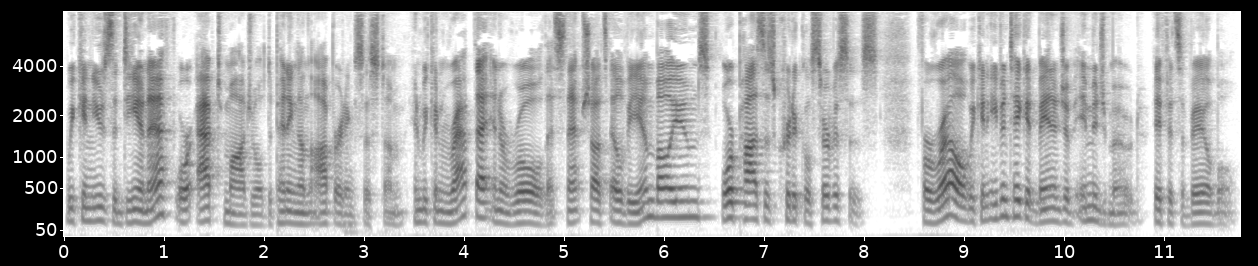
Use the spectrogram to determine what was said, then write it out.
we can use the DNF or apt module depending on the operating system, and we can wrap that in a role that snapshots LVM volumes or pauses critical services. For RHEL, we can even take advantage of image mode if it's available.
